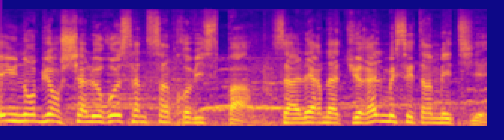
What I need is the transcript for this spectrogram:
Créer une ambiance chaleureuse, ça ne s'improvise pas. Ça a l'air naturel, mais c'est un métier.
